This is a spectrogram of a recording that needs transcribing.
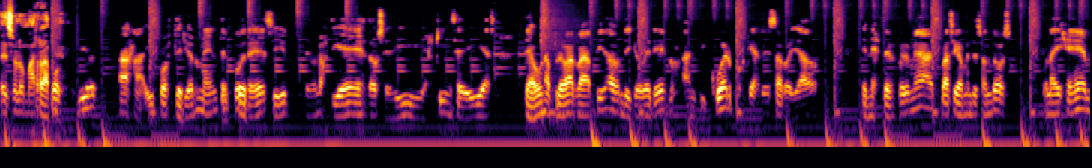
Eso es lo más rápido. Posterior- Ajá, y posteriormente podré decir de unos 10, 12 días, 15 días, te hago una prueba rápida donde yo veré los anticuerpos que has desarrollado en esta enfermedad. Básicamente son dos, una IgM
